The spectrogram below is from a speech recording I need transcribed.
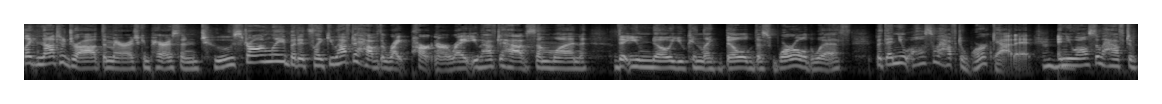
like, not to draw out the marriage comparison too strongly, but it's like you have to have the right partner, right? You have to have someone that you know you can, like, build this world with, but then you also have to work at it. Mm-hmm. And you also have to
